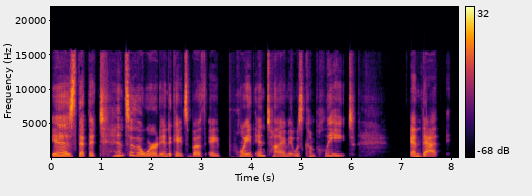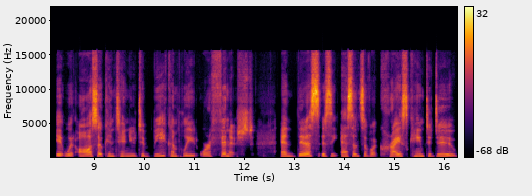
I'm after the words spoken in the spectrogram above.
is that the tense of the word indicates both a point in time it was complete and that it would also continue to be complete or finished. And this is the essence of what Christ came to do.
